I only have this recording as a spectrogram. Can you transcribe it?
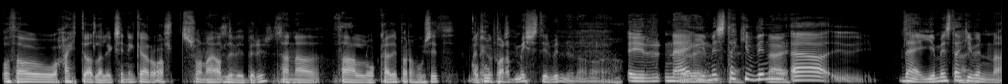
og þá hættu alla leiksýningar og allt svona allir viðbyrjir þannig að það lokaði bara húsið Og þú bara mistir vinnuna. er, Nei, ég misti ekki vinn nei. uh, Nei, ég misti ekki vinnuna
